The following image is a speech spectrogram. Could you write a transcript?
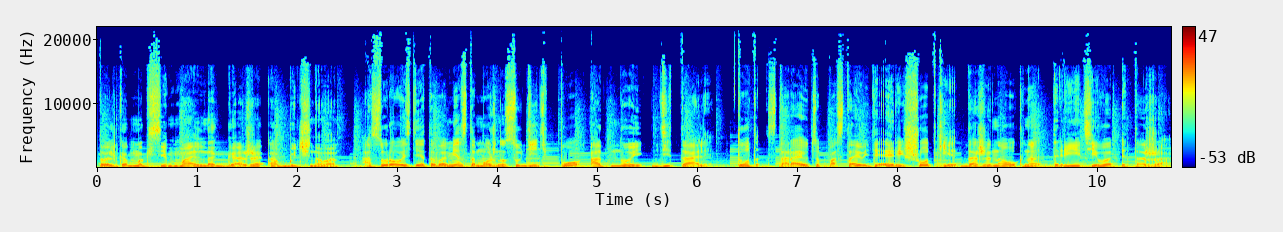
только максимально гаже обычного. О суровости этого места можно судить по одной детали. Тут стараются поставить решетки даже на окна третьего этажа.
